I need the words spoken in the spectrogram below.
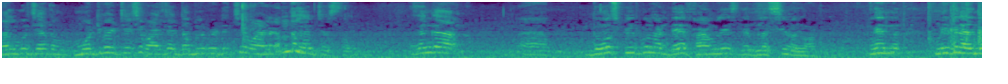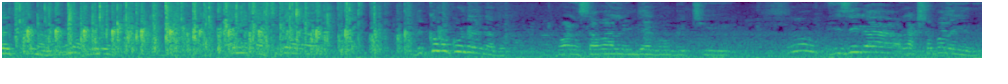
నలుగురి చేత మోటివేట్ చేసి వాళ్ళ చేత డబ్బులు పెట్టించి వాళ్ళకి అందరూ హెల్ప్ చేస్తారు. నిజంగా those people and their families they bless you a lot నేను మీకు అది నేర్చుకున్నాను. ఖచ్చితంగా కష్టంగా కాదు. వాళ్ళ సవాళ్ళని ఇండియాకి పంపించి ఈజీగా లక్ష రూపాయలు అయ్యేది.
